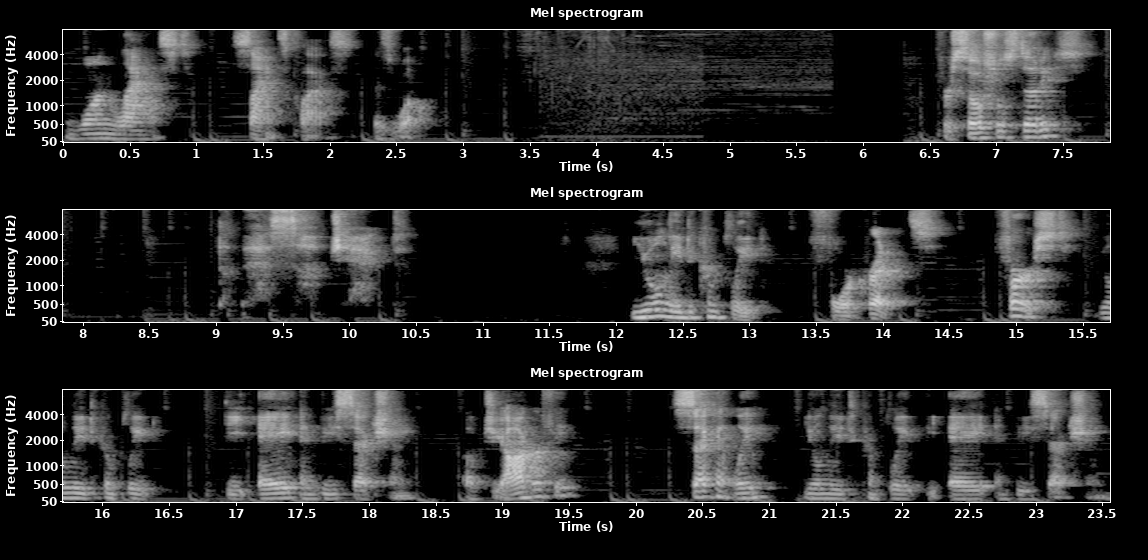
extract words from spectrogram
one last science class as well. For social studies, the best subject, you will need to complete four credits. First, you'll need to complete the A and B section of geography. Secondly, you'll need to complete the A and B section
